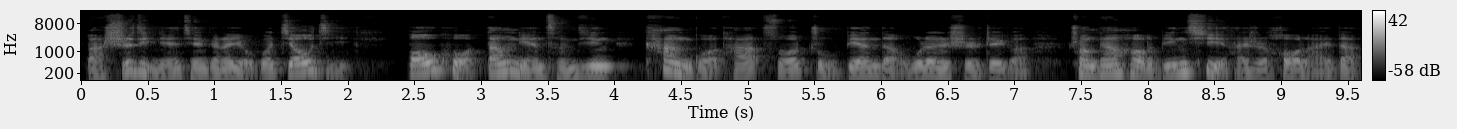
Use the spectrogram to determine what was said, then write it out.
把十几年前可能有过交集，包括当年曾经看过他所主编的，无论是这个创刊号的兵器，还是后来的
